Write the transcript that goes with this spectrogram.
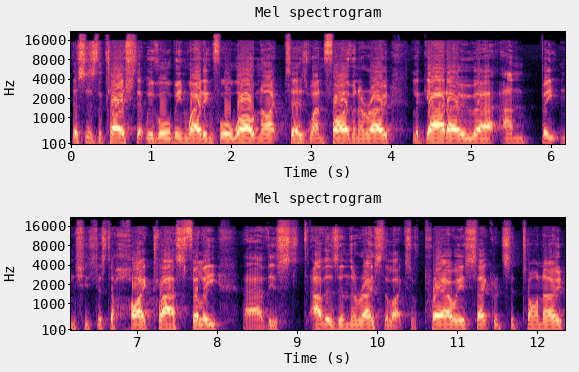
this is the clash that we've all been waiting for. Wild Knight uh, has won five in a row. Legato uh, unbeaten. She's just a high class filly. Uh, there's others in the race, the likes of Prowess, Sacred Satono,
